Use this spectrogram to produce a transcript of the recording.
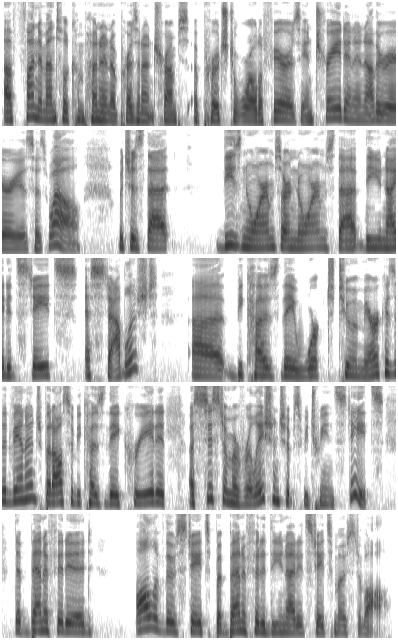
a fundamental component of President Trump's approach to world affairs in trade and in other areas as well, which is that these norms are norms that the United States established uh, because they worked to America's advantage, but also because they created a system of relationships between states that benefited all of those states, but benefited the United States most of all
